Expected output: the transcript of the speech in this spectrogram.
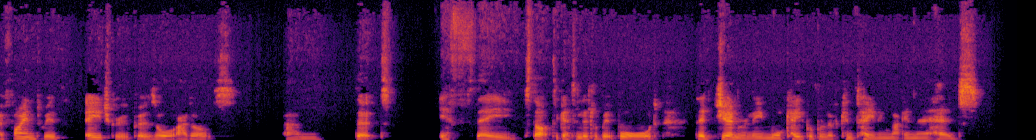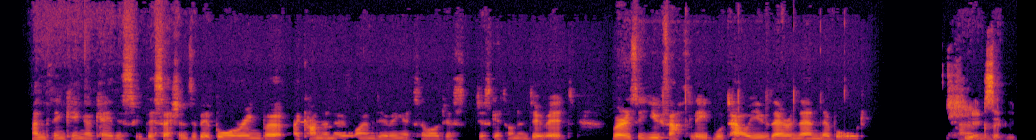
I find with age groupers or adults um, that if they start to get a little bit bored, they're generally more capable of containing that in their heads and thinking, okay, this this session's a bit boring, but I kind of know why I'm doing it, so I'll just just get on and do it. Whereas a youth athlete will tell you there and then they're bored. Um, yeah, exactly.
